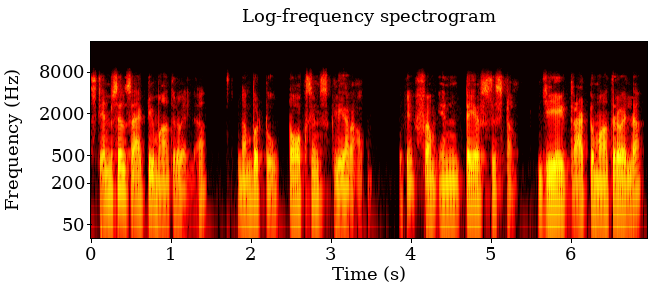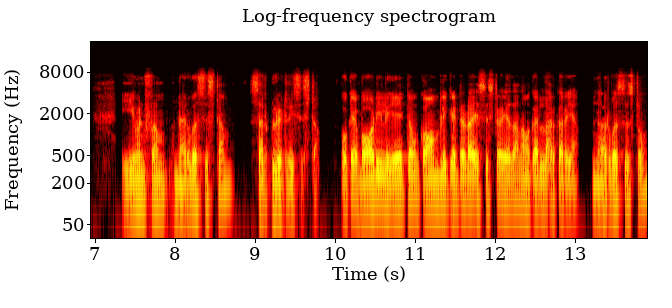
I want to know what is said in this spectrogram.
stem cells active മാത്രമല്ല നമ്പർ ടു ടോക്സിൻസ് ക്ലിയർ ആകും okay from entire system G I tract മാത്രമല്ല even from nervous system circulatory system okay ബോഡിയിൽ ഏറ്റവും കോംപ്ലിക്കേറ്റഡ് ആയ സിസ്റ്റം ഏതാ? നമുക്ക് എല്ലാവർക്കും അറിയാം. നെർവസ് സിസ്റ്റവും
